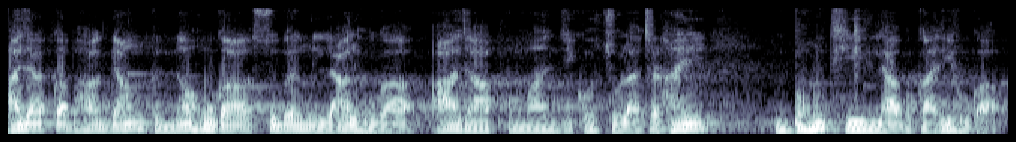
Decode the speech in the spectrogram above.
आज आपका भाग्यांक न होगा, शुभ रंग लाल होगा। आज आप हनुमान जी को चोला चढ़ाएँ, बहुत ही लाभकारी होगा।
